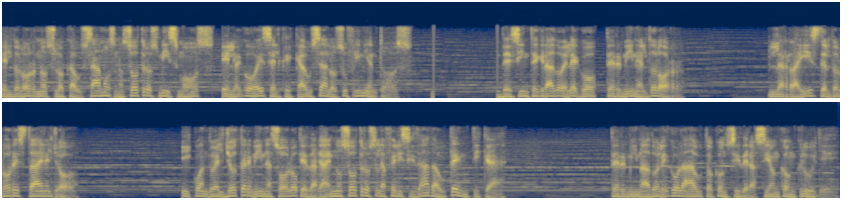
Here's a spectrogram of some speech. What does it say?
El dolor nos lo causamos nosotros mismos, el ego es el que causa los sufrimientos. Desintegrado el ego, termina el dolor. La raíz del dolor está en el yo. Y cuando el yo termina solo quedará en nosotros la felicidad auténtica. Terminado el ego la autoconsideración concluye.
